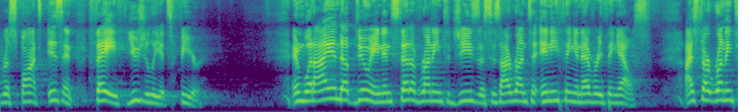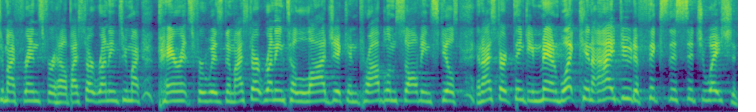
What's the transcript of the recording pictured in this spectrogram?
response isn't faith, usually it's fear. And what I end up doing instead of running to Jesus is I run to anything and everything else. I start running to my friends for help. I start running to my parents for wisdom. I start running to logic and problem solving skills. And I start thinking, man, what can I do to fix this situation?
